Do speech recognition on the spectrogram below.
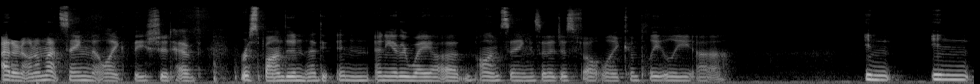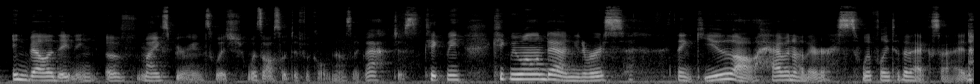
I don't know. And I'm not saying that like they should have responded in, in any other way. Uh, all I'm saying is that it just felt like completely uh in in invalidating of my experience, which was also difficult. And I was like, ah, just kick me, kick me while I'm down, universe thank you. I'll have another swiftly to the backside.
